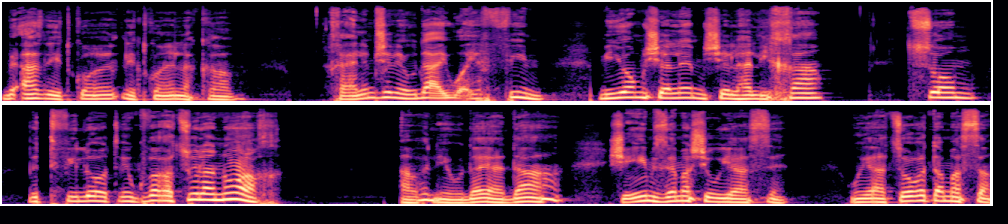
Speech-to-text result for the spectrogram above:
ואז להתכונן, להתכונן לקרב. חיילים של יהודה היו עייפים מיום שלם של הליכה, צום ותפילות, והם כבר רצו לנוח. אבל יהודה ידע שאם זה מה שהוא יעשה, הוא יעצור את המסע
